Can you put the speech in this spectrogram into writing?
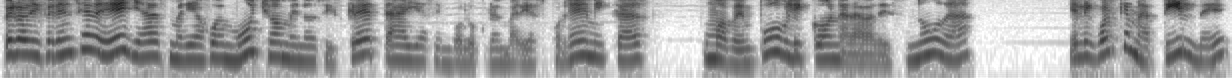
pero a diferencia de ellas, María fue mucho menos discreta, ella se involucró en varias polémicas, fumaba en público, nadaba desnuda, y al igual que Matilde,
